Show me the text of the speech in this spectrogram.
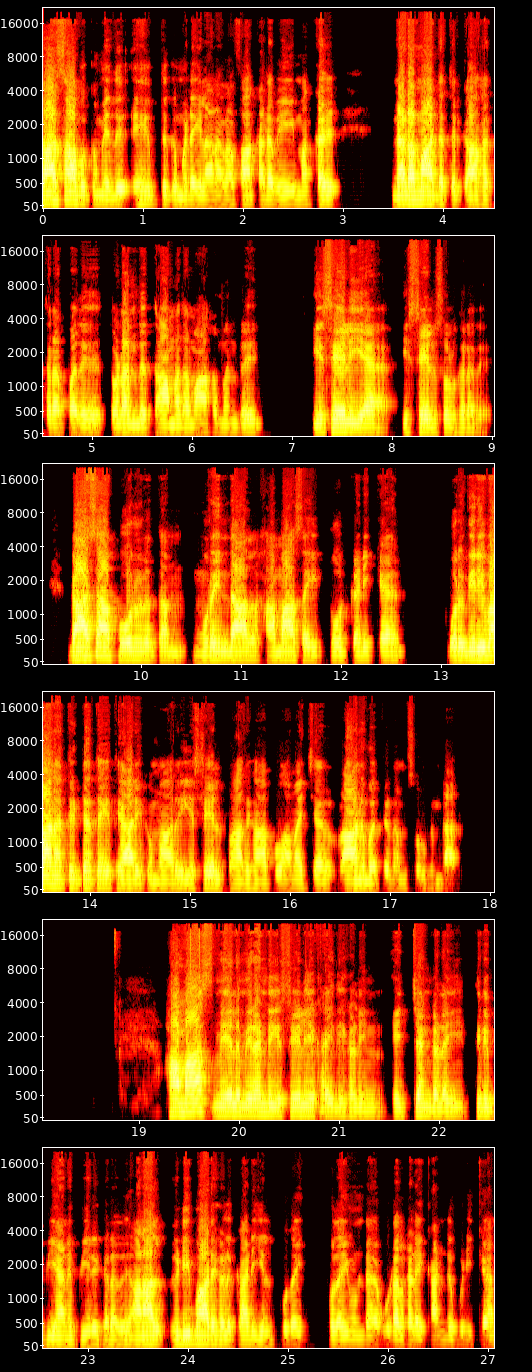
காசாவுக்கும் எது எகிப்துக்கும் இடையிலான ரஃபா கடவையை மக்கள் நடமாட்டத்திற்காக திறப்பது தொடர்ந்து தாமதமாகும் என்று இஸ்ரேலிய இஸ்ரேல் சொல்கிறது. காசா போர் நிறுத்தம் முறைந்தால் ஹமாஸை தோற்கடிக்க ஒரு விரிவான திட்டத்தை தயாரிக்குமாறு இஸ்ரேல் பாதுகாப்பு அமைச்சர் ராணுவத்திடம் சொல்கின்றார். ஹமாஸ் மேலும் இரண்டு இஸ்ரேலிய கைதிகளின் எச்சங்களை திருப்பி அனுப்பியிருக்கிறது. ஆனால் இடிபாடுகளுக்கு அடியில் புதை புதையுண்ட உடல்களை கண்டுபிடிக்க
